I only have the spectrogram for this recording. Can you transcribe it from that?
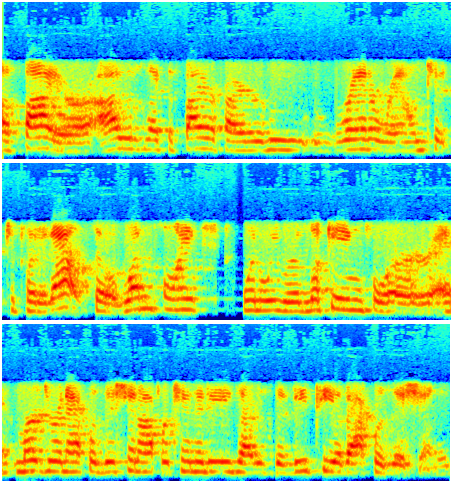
a fire, I was like the firefighter who ran around to, to put it out. So at one point, when we were looking for merger and acquisition opportunities, I was the VP of acquisitions.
